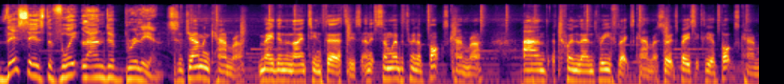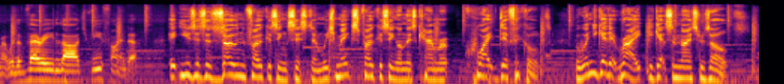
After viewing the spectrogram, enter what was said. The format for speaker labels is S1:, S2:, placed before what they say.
S1: This is the Voigtlander Brilliant.
S2: It's a German camera made in the 1930s and it's somewhere between a box camera and a twin lens reflex camera. So it's basically a box camera with a very large viewfinder.
S1: It uses a zone focusing system which makes focusing on this camera quite difficult. But when you get it right, you get some nice results.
